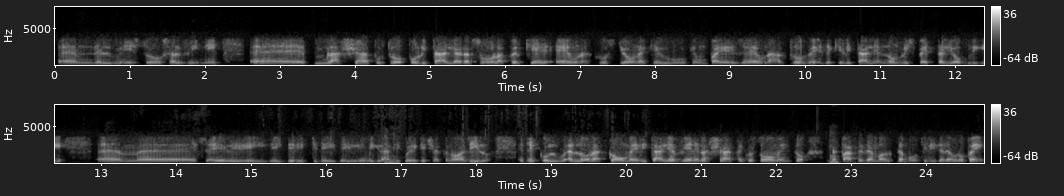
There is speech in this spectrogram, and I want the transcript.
ehm, del ministro Salvini, eh, lascia purtroppo l'Italia da sola perché è una questione che, che un paese e un altro vede che l'Italia non rispetta gli obblighi ehm, eh, dei, diritti dei, degli immigranti, mm. quelli che cercano asilo. Ed ecco allora come l'Italia viene lasciata in questo momento da mm. parte da, da molti leader europei.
